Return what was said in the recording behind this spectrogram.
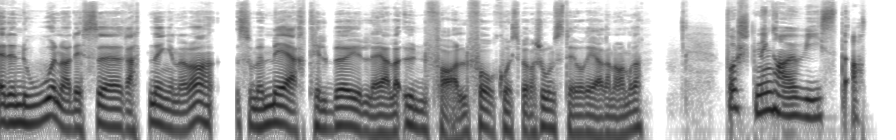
Er det noen av disse retningene da som er mer tilbøyelige eller unnfall for konspirasjonsteorier enn andre? Forskning har jo vist at Eh,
